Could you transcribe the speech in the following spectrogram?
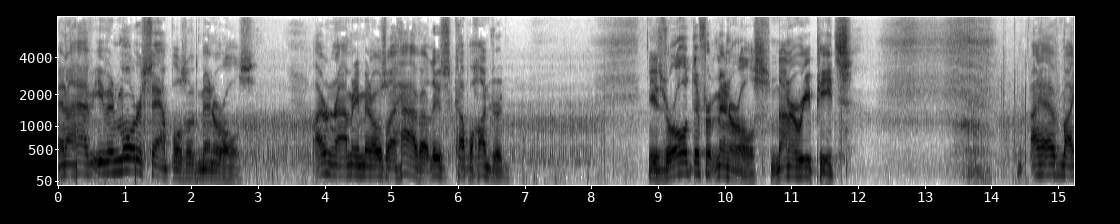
And I have even more samples of minerals. I don't know how many minerals I have, at least a couple hundred. These are all different minerals, none are repeats. I have my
